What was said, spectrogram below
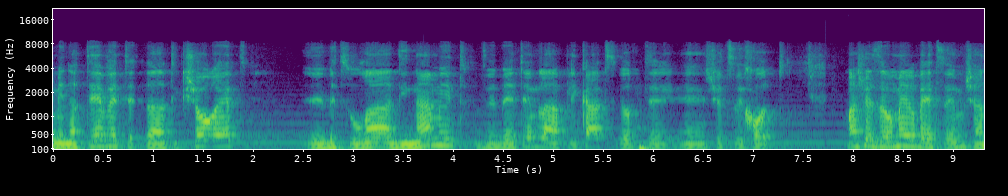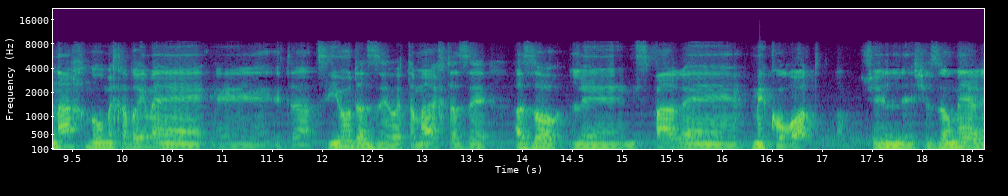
מנתבת את התקשורת בצורה דינמית ובהתאם לאפליקציות שצריכות. מה שזה אומר בעצם, שאנחנו מחברים אה, אה, את הציוד הזה או את המערכת הזה, הזו למספר אה, מקורות, של, שזה אומר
